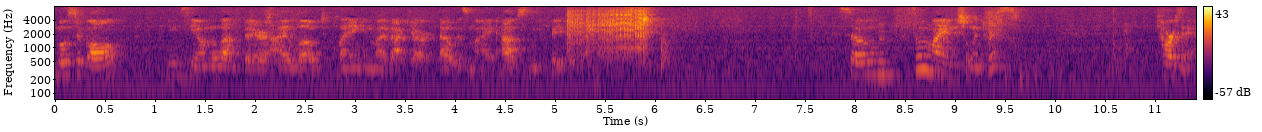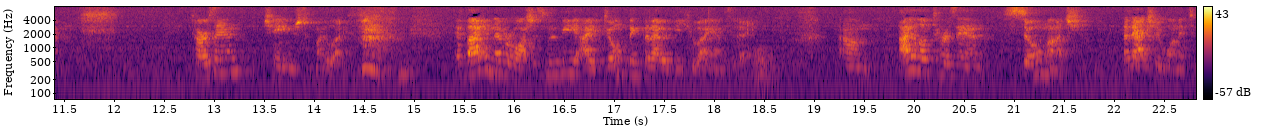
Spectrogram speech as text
most of all, you can see on the left there, I loved playing in my backyard. That was my absolute favorite thing. So, some of my initial interests. Tarzan. Tarzan changed my life. if I had never watched this movie, I don't think that I would be who I am today. Um, I love Tarzan so much that I actually wanted to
